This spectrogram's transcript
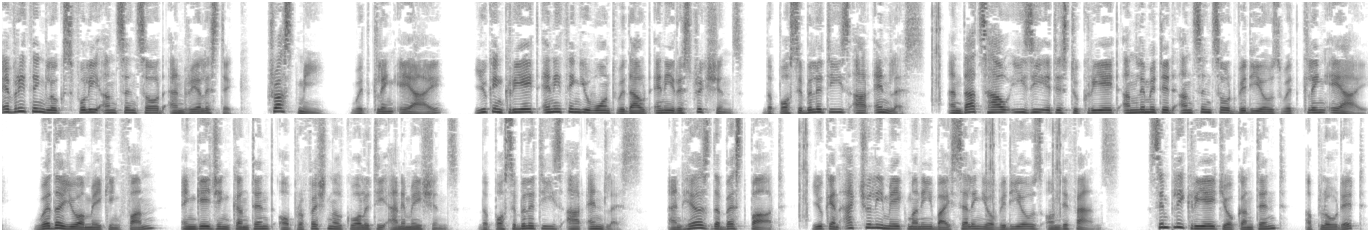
Everything looks fully uncensored and realistic. Trust me, with Kling AI, you can create anything you want without any restrictions. The possibilities are endless. And that's how easy it is to create unlimited uncensored videos with Kling AI. Whether you are making fun, engaging content or professional quality animations, the possibilities are endless. And here's the best part, you can actually make money by selling your videos on dFans. Simply create your content, upload it,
